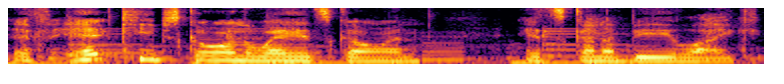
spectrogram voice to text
if it keeps going the way it's going, it's gonna be like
